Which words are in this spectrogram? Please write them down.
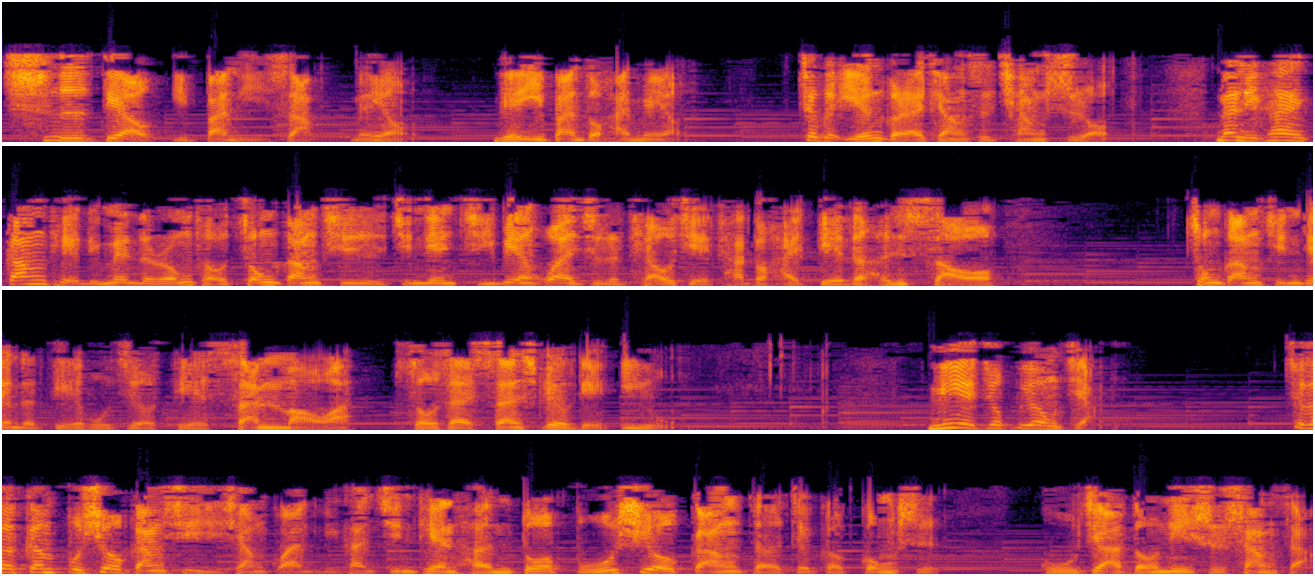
吃掉一半以上，没有，连一半都还没有。这个严格来讲是强势哦。那你看钢铁里面的龙头中钢，其实今天即便外资的调节，它都还跌得很少哦。中钢今天的跌幅只有跌三毛啊，收在三十六点一五。你也就不用讲，这个跟不锈钢息息相关。你看今天很多不锈钢的这个公司股价都逆势上涨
